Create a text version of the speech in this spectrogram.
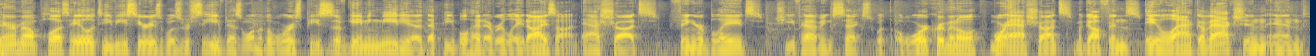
Paramount Plus Halo TV series was received as one of the worst pieces of gaming media that people had ever laid eyes on. Ass shots, finger blades, Chief having sex with a war criminal, more ass shots, MacGuffins, a lack of action, and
